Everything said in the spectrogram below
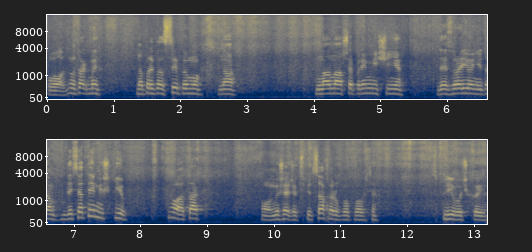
О, ну так ми, наприклад, сипемо на, на наше приміщення десь в районі там, 10 мішків. Ну а так, о, мішечок з-під сахару попався з плівочкою.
